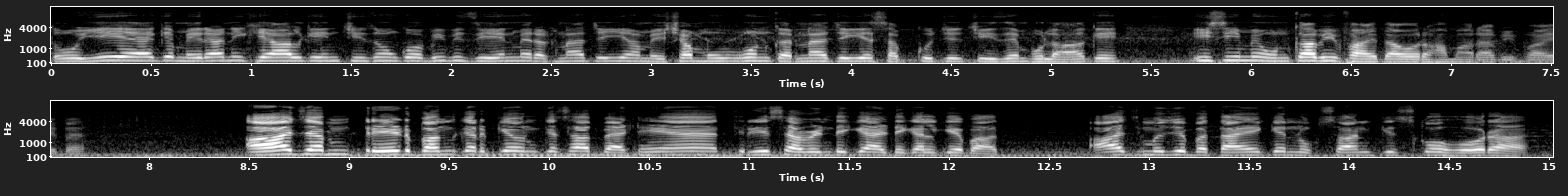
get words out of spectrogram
तो ये है कि मेरा नहीं ख्याल कि इन चीज़ों को अभी भी जहन में रखना चाहिए, हमेशा मूव ऑन करना चाहिए, सब कुछ चीज़ें भुला के। इसी में उनका भी फ़ायदा और हमारा भी फ़ायदा है। आज हम ट्रेड बंद करके उनके साथ बैठे हैं 370 के आर्टिकल के बाद। आज मुझे बताएँ कि नुकसान किसको हो रहा है।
